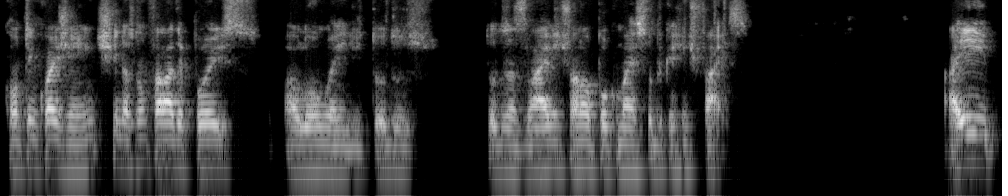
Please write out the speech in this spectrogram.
contem com a gente. Nós vamos falar depois, ao longo aí de todos, todas as lives, a gente falar um pouco mais sobre o que a gente faz. Aí,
